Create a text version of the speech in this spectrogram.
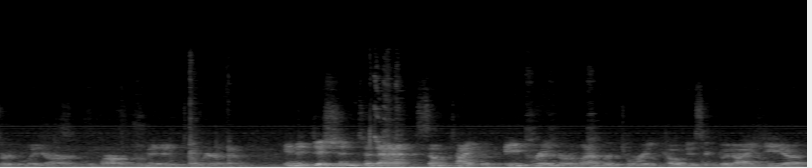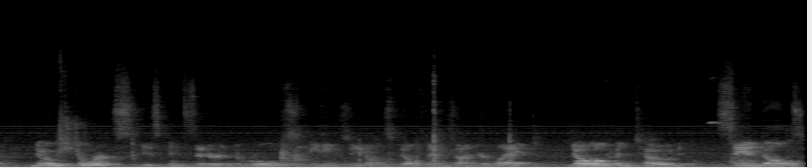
certainly are, are permitted to wear them. In addition to that, some type of apron or laboratory coat is a good idea. No shorts is considered the rules, meaning so you don't spill things on your leg. No open-toed sandals.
